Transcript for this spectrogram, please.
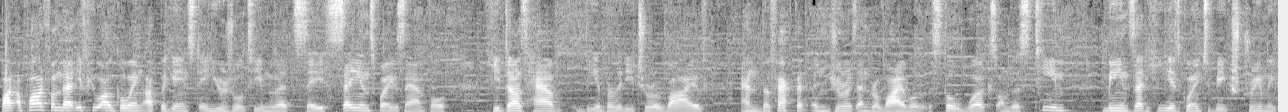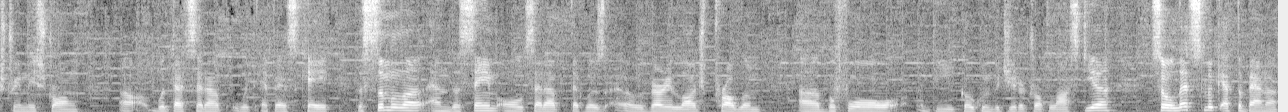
But apart from that, if you are going up against a usual team, let's say Saiyans for example, he does have the ability to revive, and the fact that endurance and revival still works on this team means that he is going to be extremely, extremely strong uh, with that setup with FSK. The similar and the same old setup that was a very large problem uh, before the Goku and Vegeta drop last year. So let's look at the banner.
